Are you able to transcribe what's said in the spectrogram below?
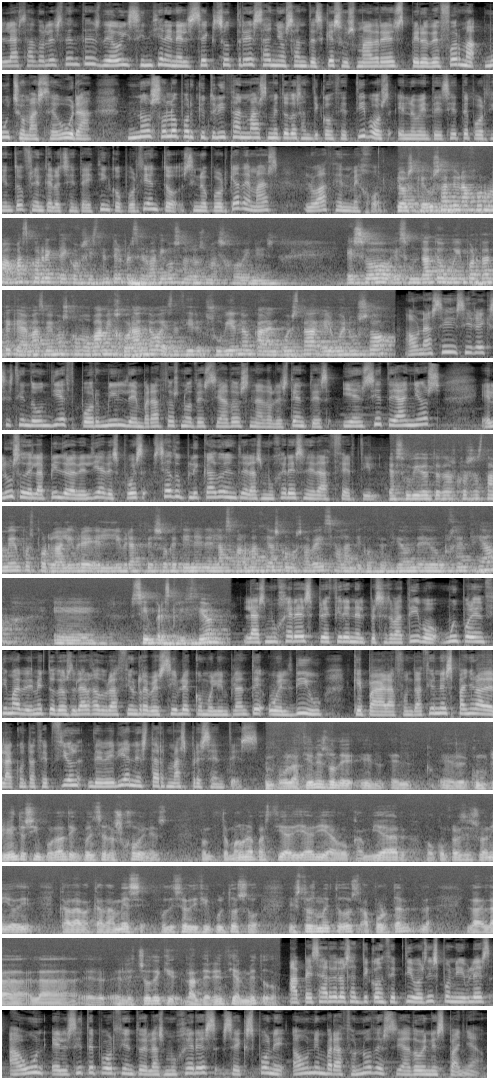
Las adolescentes de hoy se inician en el sexo tres años antes que sus madres, pero de forma mucho más segura. No solo porque utilizan más métodos anticonceptivos, el 97% frente al 85%, sino porque además lo hacen mejor. Los que usan de una forma más correcta y consistente el preservativo son los más jóvenes. Eso es un dato muy importante que además vemos cómo va mejorando, es decir, subiendo en cada encuesta el buen uso. Aún así, sigue existiendo un 10 por mil de embarazos no deseados en adolescentes y en siete años el uso de la píldora del día después se ha duplicado entre las mujeres en edad fértil. ha subido, entre otras cosas, también pues, por la libre, el libre acceso que tienen en las farmacias, como sabéis, a la anticoncepción de urgencia eh, sin prescripción. Las mujeres prefieren el preservativo muy por encima de métodos de larga duración reversible como el implante o el DIU, que para la Fundación Española de la Contracepción deberían estar más presentes. En poblaciones donde el, cumplimiento es importante, que pueden ser los jóvenes, donde tomar una pastilla diaria o cambiar o comprarse su anillo cada, cada mes puede ser dificultoso, estos métodos aportan el, hecho de que la adherencia al método. A pesar de los anticonceptivos disponibles, aún el 7 ciento de las mujeres se expone a un embarazo no deseado en España.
